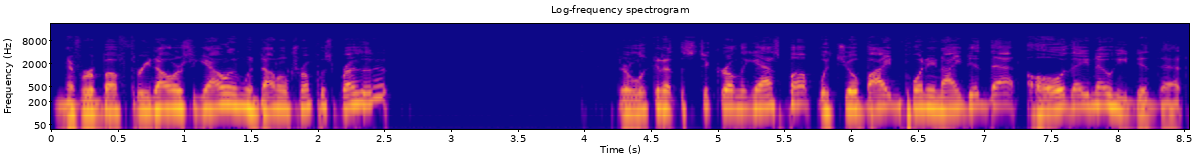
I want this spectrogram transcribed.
never above $3 a gallon when Donald Trump was president. They're looking at the sticker on the gas pump with Joe Biden pointing, I did that. Oh, they know he did that.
